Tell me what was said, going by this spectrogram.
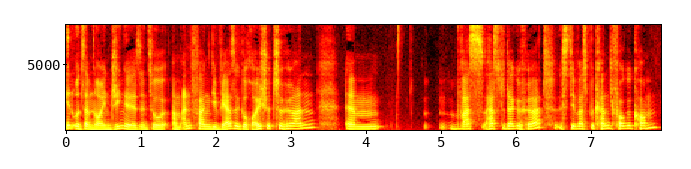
In unserem neuen Jingle sind so am Anfang diverse Geräusche zu hören. Ähm, was hast du da gehört? Ist dir was bekannt vorgekommen?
